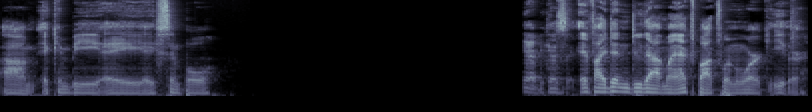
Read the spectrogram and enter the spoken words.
um, it can be a, a simple. Yeah, because if I didn't do that, my Xbox wouldn't work either.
